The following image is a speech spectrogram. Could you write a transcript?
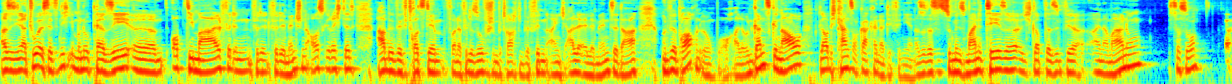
Also die Natur ist jetzt nicht immer nur per se äh, optimal für den, für, den, für den Menschen ausgerichtet, aber wir trotzdem von der philosophischen Betrachtung, wir finden eigentlich alle Elemente da und wir brauchen irgendwo auch alle. Und ganz genau, glaube ich, kann es auch gar keiner definieren. Also das ist zumindest meine These. Ich glaube, da sind wir einer Meinung. Ist das so? Ja,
